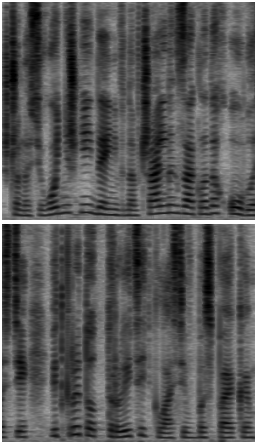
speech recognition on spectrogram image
що на сьогоднішній день в навчальних закладах області відкрито 30 класів безпеки.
